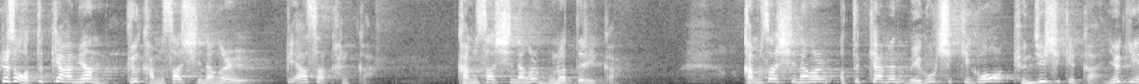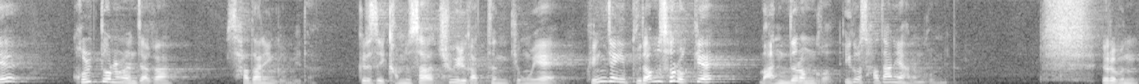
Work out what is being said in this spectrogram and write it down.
그래서 어떻게 하면 그 감사 신앙을 빼앗아갈까? 감사 신앙을 무너뜨릴까? 감사 신앙을 어떻게 하면 왜곡시키고 변질시킬까? 여기에 골똘하는 자가 사단인 겁니다 그래서 이 감사 주일 같은 경우에 굉장히 부담스럽게 만드는 것 이거 사단이 하는 겁니다 여러분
